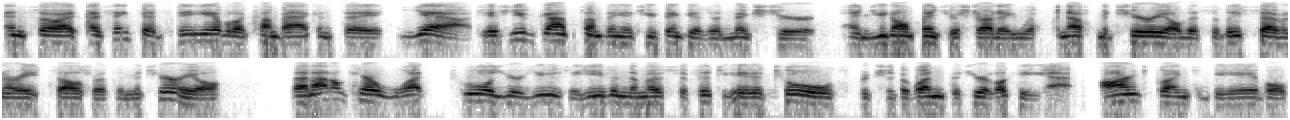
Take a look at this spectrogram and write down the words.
and so I, I think that being able to come back and say, yeah, if you've got something that you think is a mixture and you don't think you're starting with enough material that's at least seven or eight cells worth of material, then I don't care what tool you're using, even the most sophisticated tools, which are the ones that you're looking at, aren't going to be able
